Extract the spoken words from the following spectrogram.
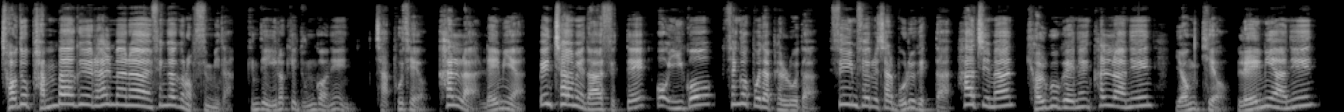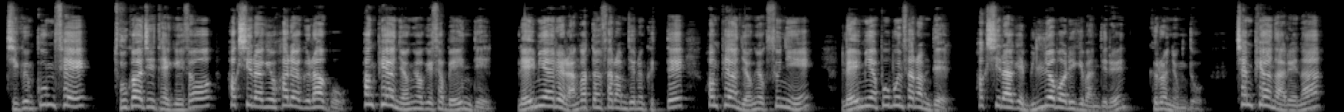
저도 반박을 할 만한 생각은 없습니다. 근데 이렇게 눈 거는 자 보세요. 칼라, 레미아 맨 처음에 나왔을 때 어 이거 생각보다 별로다. 쓰임새를 잘 모르겠다. 하지만 결국에는 칼라는 0티어, 레미아는 지금 꿈새 두 가지 덱에서 확실하게 활약을 하고 황폐한 영역에서 메인딜 레미아를 안 갔던 사람들은 그때 황폐한 영역 순위에 레미아 뽑은 사람들 확실하게 밀려버리게 만드는 그런 용도. 챔피언 아레나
